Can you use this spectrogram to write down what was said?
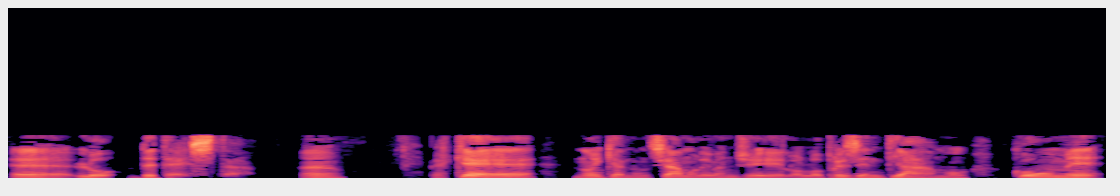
eh, lo detesta, eh? perché noi che annunziamo l'Evangelo lo presentiamo come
